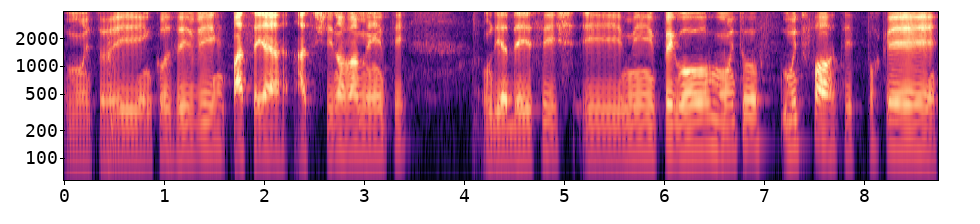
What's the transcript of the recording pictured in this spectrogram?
muito. E inclusive passei a assistir novamente um dia desses e me pegou muito, muito forte, porque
